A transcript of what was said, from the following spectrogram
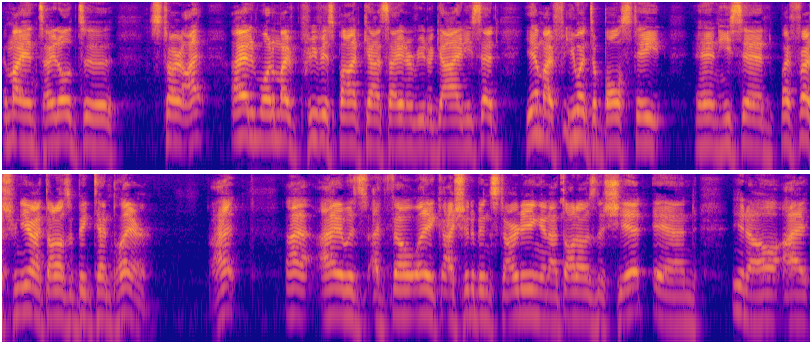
am I entitled to start I I had one of my previous podcasts. I interviewed a guy, and he said, "Yeah, my he went to Ball State, and he said my freshman year, I thought I was a Big Ten player. I, I, I was, I felt like I should have been starting, and I thought I was the shit. And you know, I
